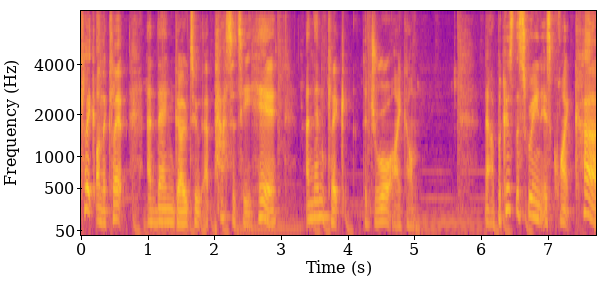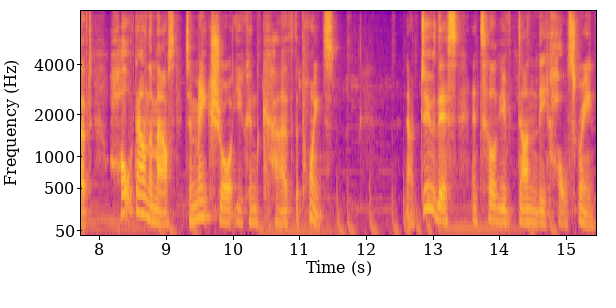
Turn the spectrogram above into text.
click on the clip and then go to opacity here and then click the draw icon. Now, because the screen is quite curved, hold down the mouse to make sure you can curve the points. Now do this until you've done the whole screen.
